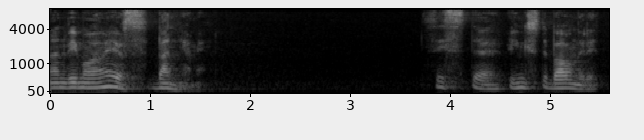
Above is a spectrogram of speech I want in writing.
Men vi må ha med oss Benjamin. Siste, yngste barnet ditt.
